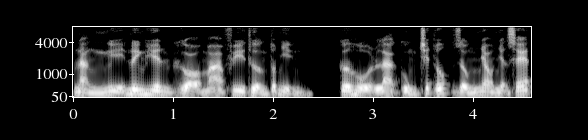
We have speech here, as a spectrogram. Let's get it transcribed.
nàng nghĩ Ninh Hiên gò má phi thường tốt nhìn, cơ hồ là cùng chết úc giống nhau nhận xét.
